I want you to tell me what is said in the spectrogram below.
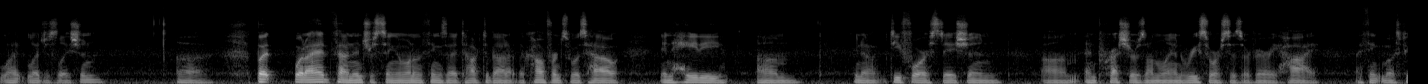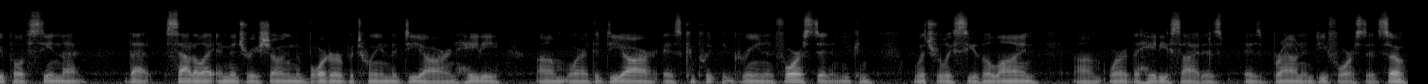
le- legislation. Uh, but what I had found interesting, and one of the things I talked about at the conference, was how in Haiti, um, you know, deforestation um, and pressures on land resources are very high. I think most people have seen that that satellite imagery showing the border between the DR and Haiti, um, where the DR is completely green and forested, and you can literally see the line um, where the Haiti side is is brown and deforested. So,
